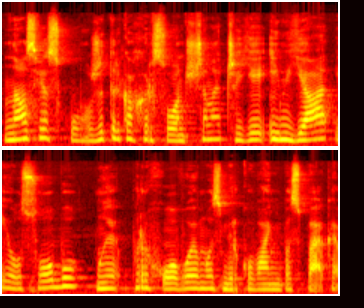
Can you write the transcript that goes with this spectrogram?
на зв'язку жителька Херсонщини, чиє ім'я і особу ми приховуємо з міркувань безпеки.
